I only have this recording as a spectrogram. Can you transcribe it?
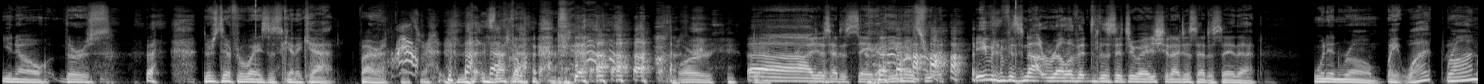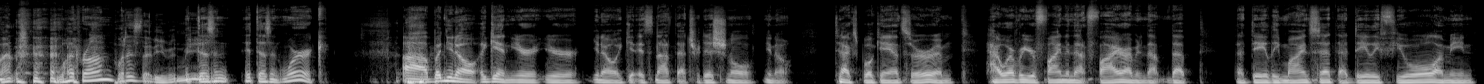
you know, there's there's different ways to skin a cat. Byron. That's right. Is that, is that the or Ah, I just had to say that, even if, it's re- even if it's not relevant to the situation. I just had to say that. When in Rome. Wait, what, Ron? what? What, Ron? what does that even mean? It doesn't. It doesn't work. Uh, but you know, again, you're you're you know, again, it's not that traditional you know textbook answer. And however you're finding that fire, I mean that that that daily mindset, that daily fuel. I mean,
